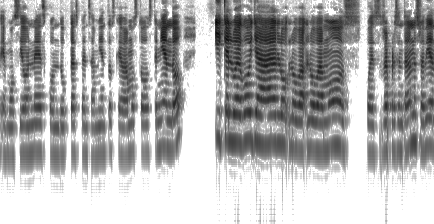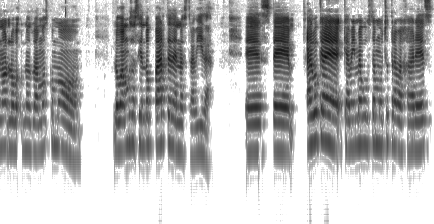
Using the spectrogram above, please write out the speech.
emociones, conductas, pensamientos que vamos todos teniendo y que luego ya lo, lo, lo vamos pues representando en nuestra vida, ¿no? Lo, nos vamos como, lo vamos haciendo parte de nuestra vida. Este, algo que, que, a mí me gusta mucho trabajar es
